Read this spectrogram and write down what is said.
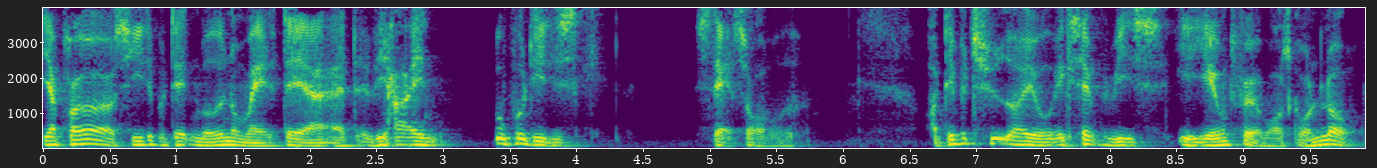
Jeg prøver at sige det på den måde normalt, det er, at vi har en upolitisk statsoverhoved. Og det betyder jo eksempelvis i jævnfør vores grundlov,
